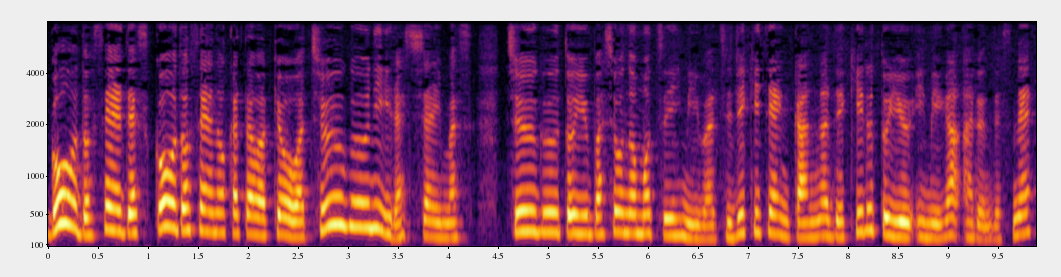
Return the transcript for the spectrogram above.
合土星です。合土星の方は今日は中宮にいらっしゃいます。中宮という場所の持つ意味は自力転換ができるという意味があるんですね。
